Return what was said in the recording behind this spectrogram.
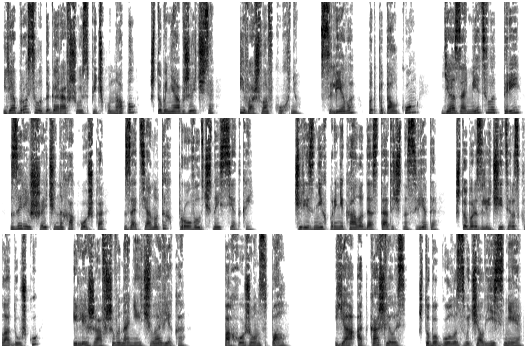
Я бросила догоравшую спичку на пол, чтобы не обжечься, и вошла в кухню. Слева, под потолком, я заметила три зарешеченных окошка, затянутых проволочной сеткой. Через них проникало достаточно света, чтобы различить раскладушку и лежавшего на ней человека. Похоже, он спал. Я откашлялась, чтобы голос звучал яснее,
